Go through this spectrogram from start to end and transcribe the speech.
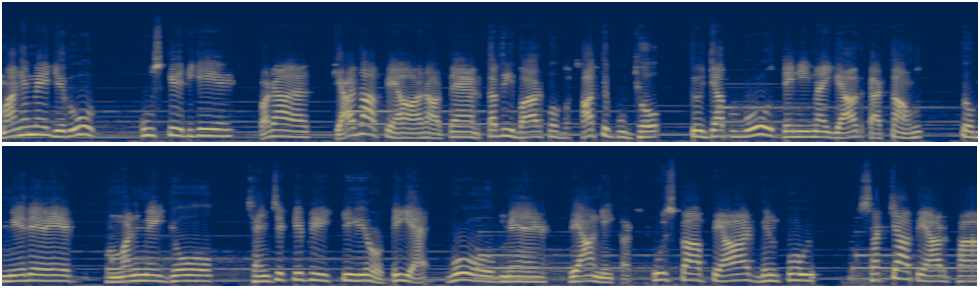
मन में ज़रूर उसके लिए बड़ा ज़्यादा प्यार आता है कभी बार को सच पूछो तो जब वो दिन मैं याद करता हूँ तो मेरे मन में जो सेंसिटिविटी होती है वो मैं बयान नहीं कर उसका प्यार बिल्कुल सच्चा प्यार था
